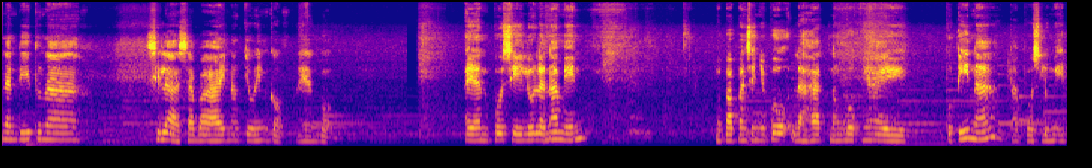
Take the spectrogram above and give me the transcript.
nandito na sila sa bahay ng tiyuhin ko. Ayan po. Ayan po si lola namin. Mapapansin niyo po lahat ng buhok niya ay puti na tapos lumiit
